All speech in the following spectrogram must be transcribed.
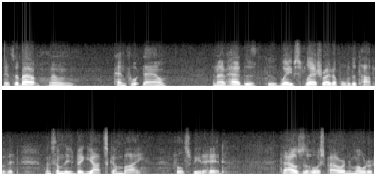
It's about hmm, 10 foot down. And I've had the, the waves flash right up over the top of it when some of these big yachts come by full speed ahead thousands of horsepower in the motor.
